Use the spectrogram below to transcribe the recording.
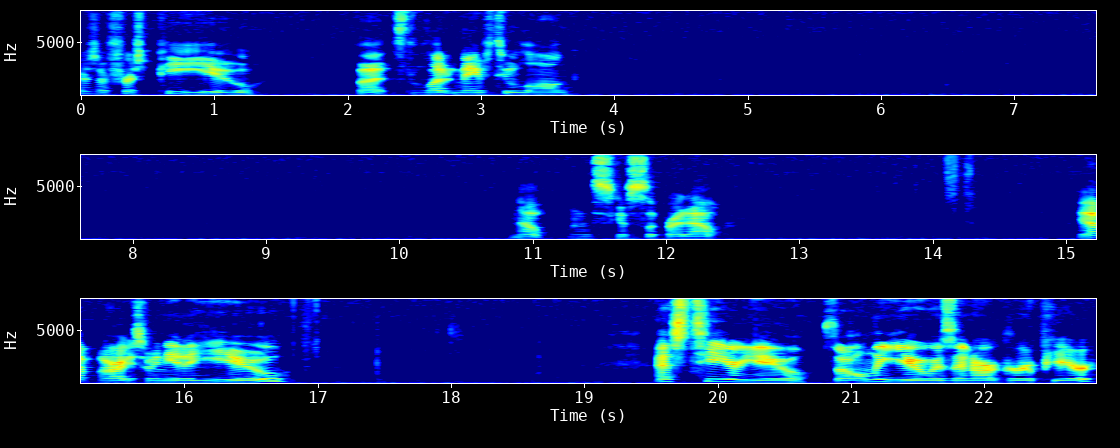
There's our first PU, but the letter name's too long. Nope, I'm gonna slip right out. Yep, alright, so we need a U. ST or U, so only U is in our group here.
